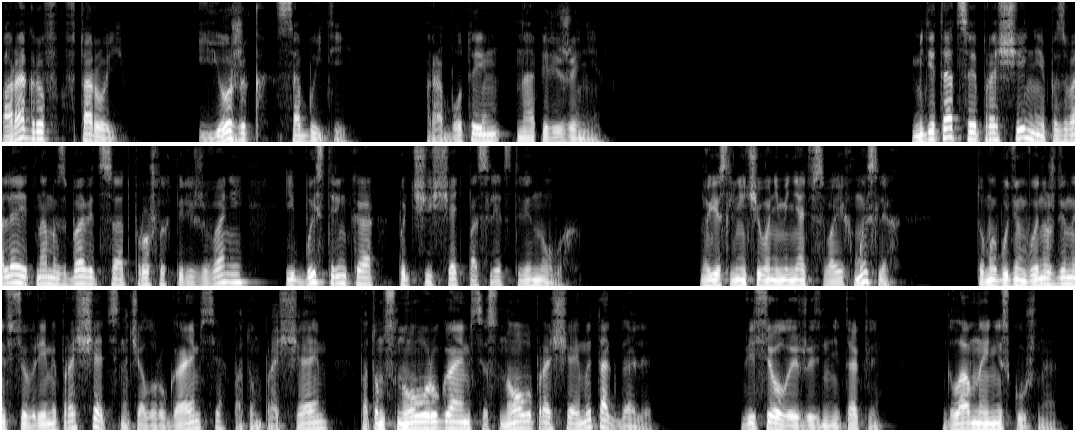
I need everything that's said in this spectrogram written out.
Параграф 2. Ежик событий. Работаем на опережение. Медитация прощения позволяет нам избавиться от прошлых переживаний и быстренько подчищать последствия новых. Но если ничего не менять в своих мыслях, то мы будем вынуждены все время прощать. Сначала ругаемся, потом прощаем, потом снова ругаемся, снова прощаем и так далее. Веселая жизнь, не так ли? Главное, не скучная.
